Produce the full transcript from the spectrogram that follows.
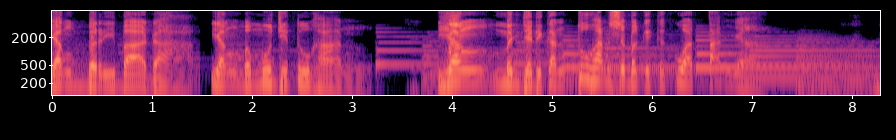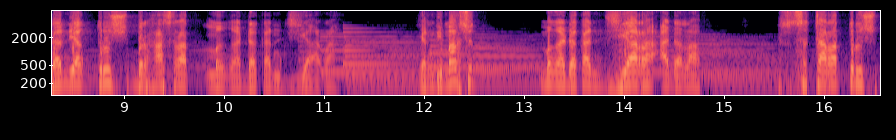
Yang beribadah, yang memuji Tuhan. Yang menjadikan Tuhan sebagai kekuatannya dan yang terus berhasrat mengadakan ziarah. Yang dimaksud mengadakan ziarah adalah secara terus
